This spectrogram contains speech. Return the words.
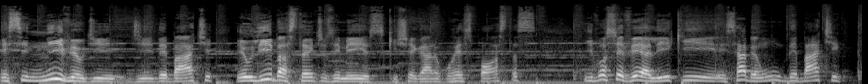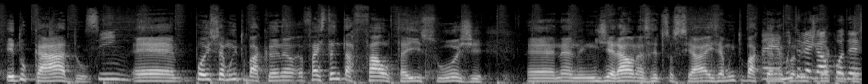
esse nível de, de debate. Eu li bastante os e-mails que chegaram com respostas. E você vê ali que, sabe, é um debate educado. Sim. É, pô, isso é muito bacana. Faz tanta falta isso hoje, é, né, em geral, nas redes sociais. É muito bacana É muito a gente legal poder,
